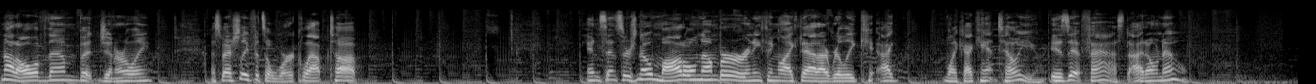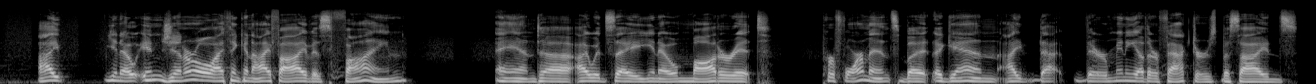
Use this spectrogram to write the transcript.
Not all of them, but generally, especially if it's a work laptop. And since there's no model number or anything like that, I really can't, I like I can't tell you. Is it fast? I don't know. I you know, in general, I think an i5 is fine. And uh, I would say, you know, moderate performance. But again, I that there are many other factors besides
